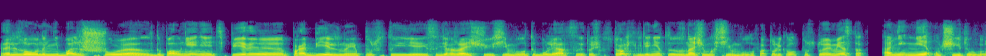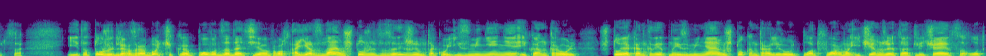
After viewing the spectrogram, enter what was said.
Реализовано небольшое дополнение. Теперь э, пробельные, пустые и содержащие символы табуляции точка строки, где нет значимых символов, а только вот пустое место, они не учитываются. И это тоже для разработчика повод задать себе вопрос. А я знаю, что же это за режим такой? Изменение и контроль что я конкретно изменяю, что контролирует платформа и чем же это отличается от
